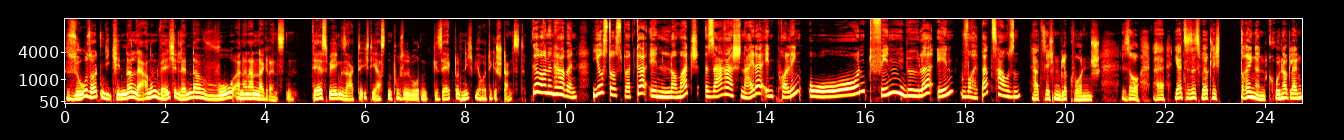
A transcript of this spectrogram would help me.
So sollten die Kinder lernen, welche Länder wo aneinander grenzten. Deswegen sagte ich, die ersten Puzzle wurden gesägt und nicht wie heute gestanzt. Gewonnen haben Justus Böttger in Lommatsch, Sarah Schneider in Polling und Finn Bühler in Wolpertshausen. Herzlichen Glückwunsch. So, äh, jetzt ist es wirklich dringend. Grüner Glenn,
